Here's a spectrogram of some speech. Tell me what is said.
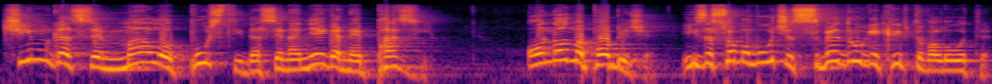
Čim ga se malo pusti da se na njega ne pazi, on odmah pobježe i za sobom vuče sve druge kriptovalute.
